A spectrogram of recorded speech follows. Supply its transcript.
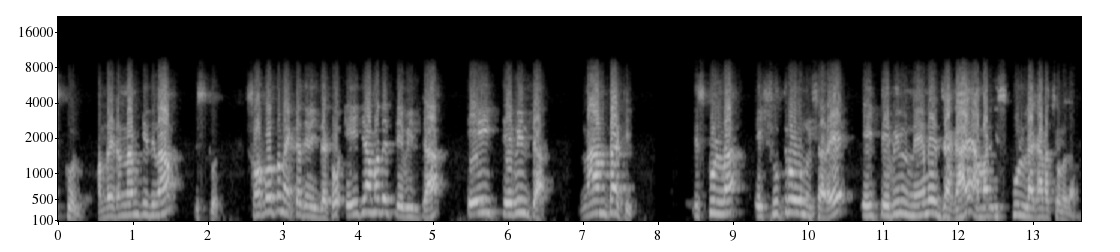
স্কুল আমরা এটার নাম কি দিলাম? স্কুল সর্বপ্রথম একটা জিনিস দেখো, এই যে আমাদের টেবিলটা এই টেবিলটা নামটা কি? স্কুল না, এই সূত্র অনুসারে এই টেবিল নেমের জায়গায় আমার স্কুল লেখাটা চলে যাবে।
